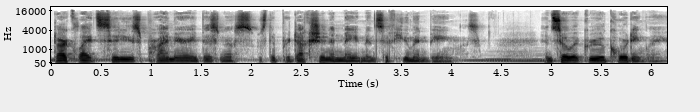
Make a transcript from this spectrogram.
Darklight City's primary business was the production and maintenance of human beings, and so it grew accordingly.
